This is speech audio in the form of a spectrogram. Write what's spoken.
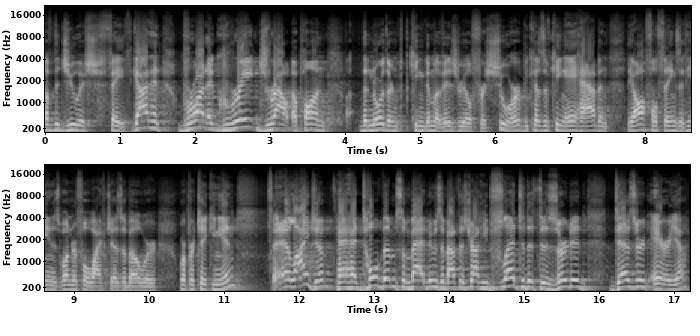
of the Jewish faith. God had brought a great drought upon the northern kingdom of Israel for sure because of King Ahab and the awful things that he and his wonderful wife Jezebel were, were partaking in. Elijah had told them some bad news about this drought. He'd fled to this deserted desert area,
